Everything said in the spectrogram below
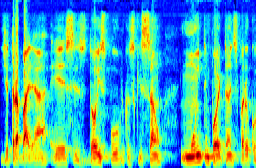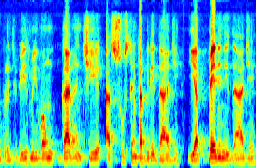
de trabalhar esses dois públicos que são muito importantes para o cooperativismo e vão garantir a sustentabilidade e a perenidade,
